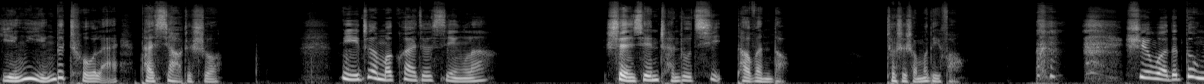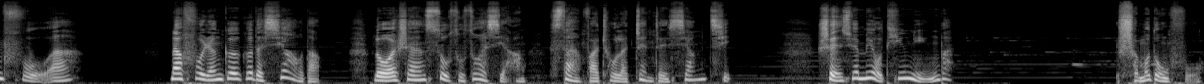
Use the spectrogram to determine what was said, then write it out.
盈盈的出来，她笑着说。你这么快就醒了，沈轩沉住气，他问道：“这是什么地方？”“ 是我的洞府啊！”那妇人咯咯的笑道。罗衫簌簌作响，散发出了阵阵香气。沈轩没有听明白，什么洞府？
